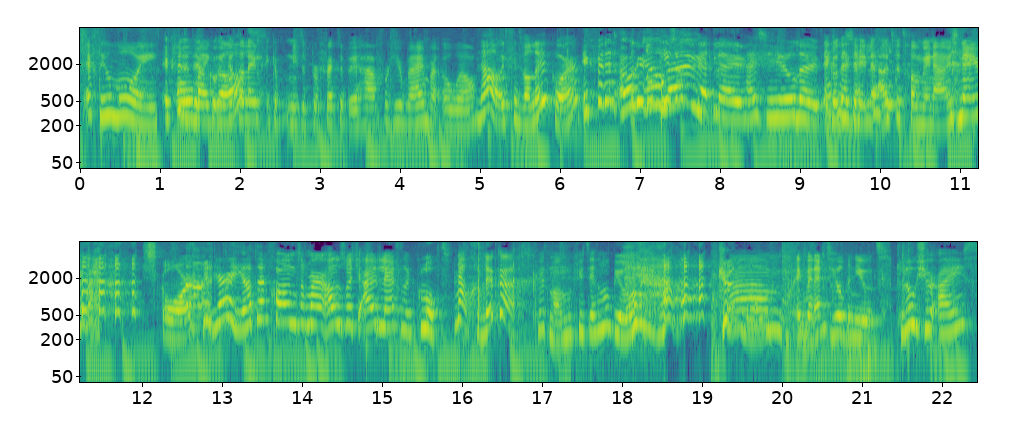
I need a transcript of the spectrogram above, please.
het echt heel mooi. Ik vind oh het heel my cool. god. Ik, had alleen, ik heb niet de perfecte BH voor hierbij, maar oh wel. Nou, ik vind het wel leuk hoor. Ik vind het ook is vet leuk. Hij is heel leuk. ik wil leuk, deze hele outfit gewoon mee naar huis nemen. Score. ja, je had echt gewoon, zeg maar, alles wat je uitlegt, dat klopt. Nou, gelukkig. Kut man, moet je tegenop joh. Ehm, ik ben echt heel benieuwd. Close your eyes.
